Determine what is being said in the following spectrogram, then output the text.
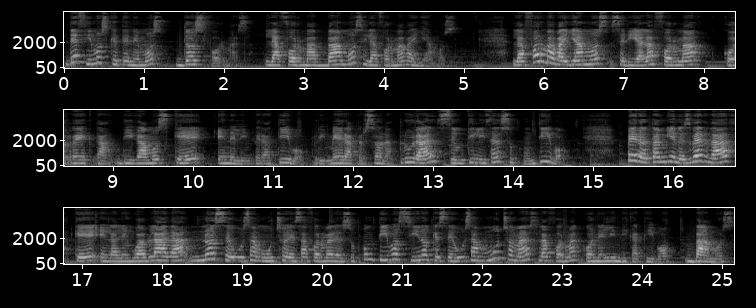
decimos que tenemos dos formas, la forma vamos y la forma vayamos. La forma vayamos sería la forma correcta. Digamos que en el imperativo primera persona plural se utiliza el subjuntivo. Pero también es verdad que en la lengua hablada no se usa mucho esa forma del subjuntivo, sino que se usa mucho más la forma con el indicativo, vamos.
